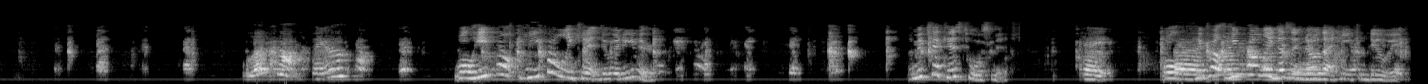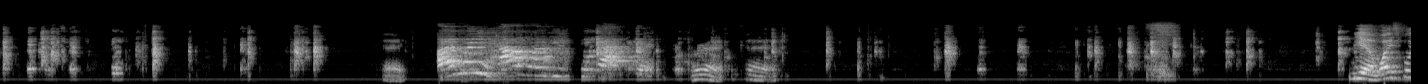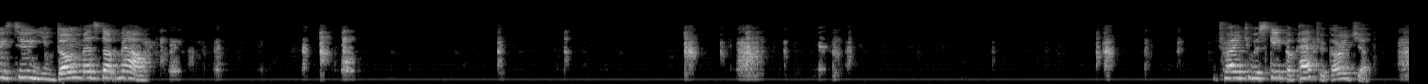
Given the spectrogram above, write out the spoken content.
Well, that's not fair. Well, he pro- he probably can't do it either. Let me check his toolsmith. Okay. Well, he, uh, pro- he probably doesn't know that he can do it. Okay. I already have a new pickaxe. Alright, okay. Yeah, White Boys 2, you done messed up now. You're trying to escape a Patrick, aren't you?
